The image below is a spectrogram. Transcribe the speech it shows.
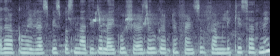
अगर आपको मेरी रेसिपीज़ पसंद आती है तो लाइक और शेयर ज़रूर करें अपने फ्रेंड्स और फैमिली के साथ में।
